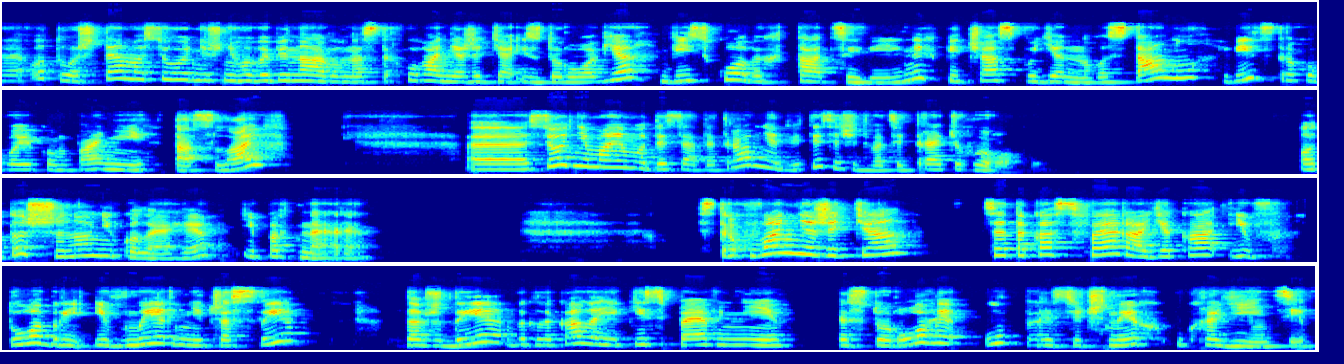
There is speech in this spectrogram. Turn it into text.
Е, Отож, тема сьогоднішнього вебінару у нас страхування життя і здоров'я військових та цивільних під час воєнного стану від страхової компанії Life. Е, Сьогодні маємо 10 травня 2023 року. Отож, шановні колеги і партнери, страхування життя це така сфера, яка і в добрі, і в мирні часи завжди викликала якісь певні перестороги у пересічних українців.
